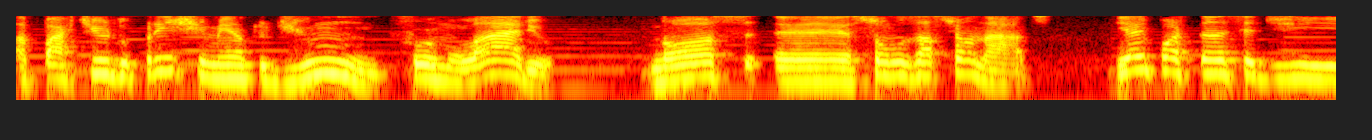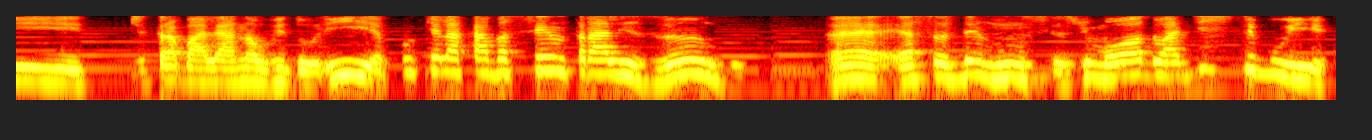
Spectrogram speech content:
a partir do preenchimento de um formulário, nós é, somos acionados. E a importância de, de trabalhar na ouvidoria, porque ele acaba centralizando é, essas denúncias, de modo a distribuir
